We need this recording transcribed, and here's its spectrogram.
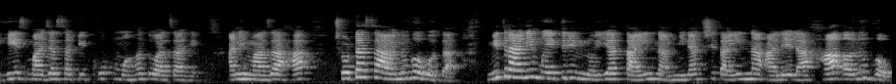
हेच माझ्यासाठी खूप महत्त्वाचं आहे. आणि माझा हा छोटासा अनुभव होता. मित्र आणि मैत्रिणींनो या ताईंना मीनाक्षी ताईंना आलेला हा अनुभव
